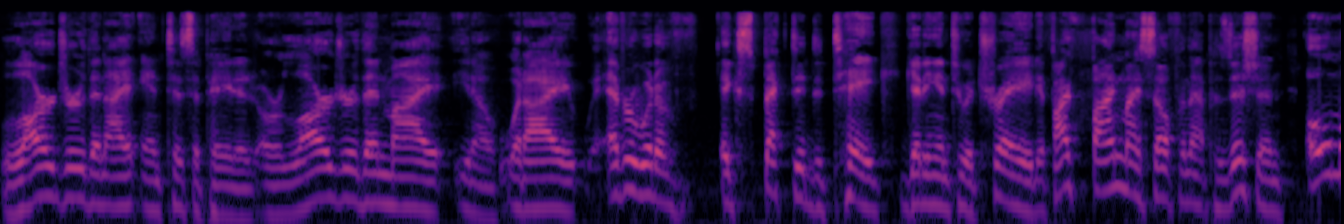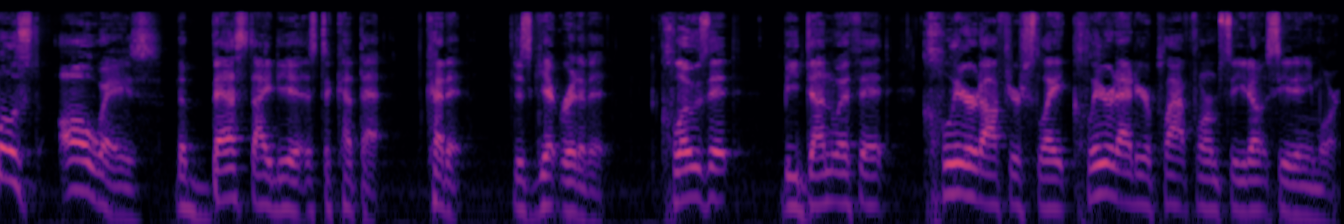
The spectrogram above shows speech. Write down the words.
larger than I anticipated or larger than my, you know, what I ever would have expected to take getting into a trade, if I find myself in that position, almost always the best idea is to cut that, cut it, just get rid of it, close it, be done with it, clear it off your slate, clear it out of your platform so you don't see it anymore.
